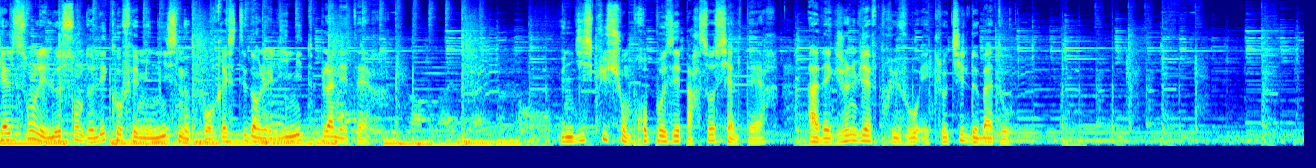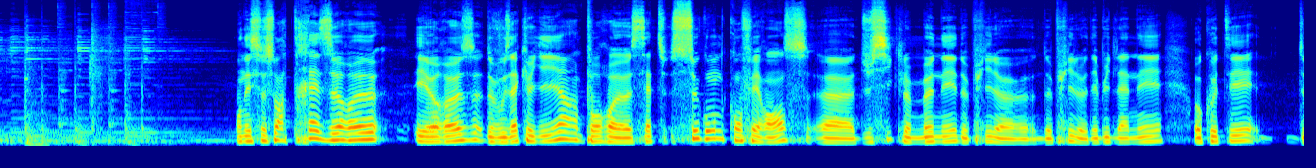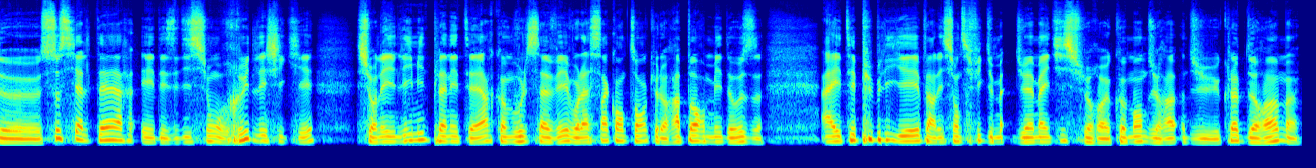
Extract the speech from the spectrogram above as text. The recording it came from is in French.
Quelles sont les leçons de l'écoféminisme pour rester dans les limites planétaires Une discussion proposée par Socialter avec Geneviève Pruvot et Clotilde Bateau. On est ce soir très heureux et heureuse de vous accueillir pour euh, cette seconde conférence euh, du cycle mené depuis le, début de l'année aux côtés de Socialter et des éditions Rue de l'Échiquier sur les limites planétaires. Comme vous le savez, voilà 50 ans que le rapport Meadows a été publié par les scientifiques du, MIT sur euh, commande du, du Club de Rome.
